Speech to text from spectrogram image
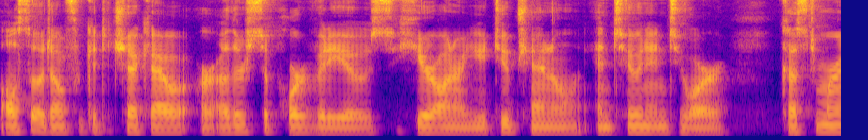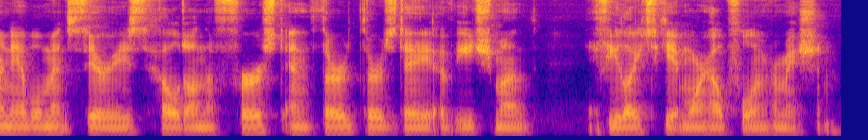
Also, don't forget to check out our other support videos here on our YouTube channel and tune into our Customer Enablement series held on the first and third Thursday of each month if you'd like to get more helpful information.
